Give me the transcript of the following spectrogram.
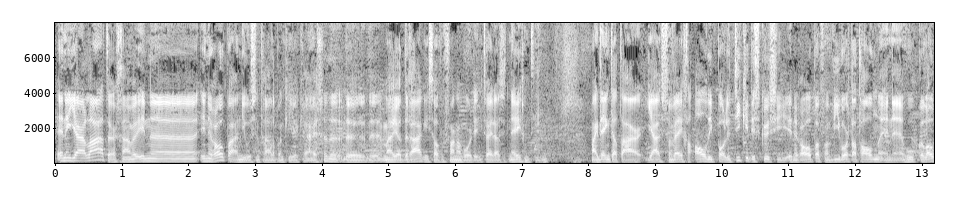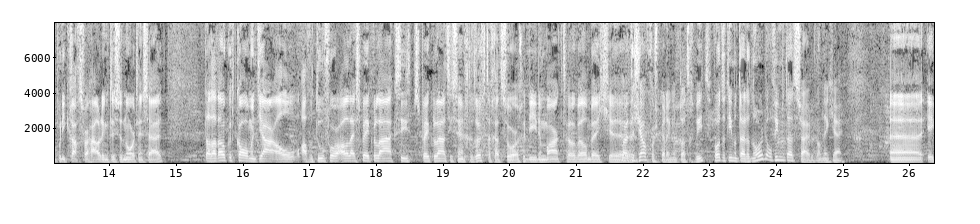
En een jaar later gaan we in, eh, in Europa een nieuwe centrale bankier krijgen. De, de, de Mario Draghi zal vervangen worden in 2019. Maar ik denk dat daar juist vanwege al die politieke discussie in Europa... van wie wordt dat dan en hoe lopen die krachtsverhoudingen tussen Noord en Zuid... dat dat ook het komend jaar al af en toe voor allerlei speculaties, speculaties en geruchten gaat zorgen... die de markt wel een beetje... Maar wat is jouw voorspelling op dat gebied? Wordt het iemand uit het noorden of iemand uit het zuiden dan, denk jij? Uh, ik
